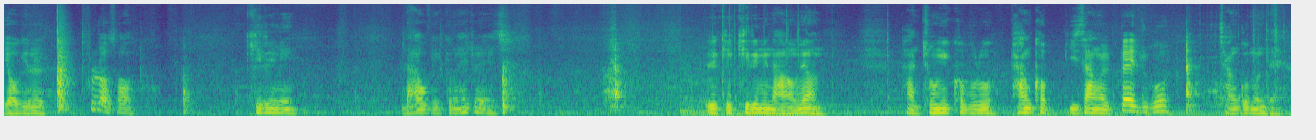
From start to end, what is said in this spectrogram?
여기를 풀러서 기름이 나오게끔 해줘야지. 이렇게 기름이 나오면 한 종이컵으로 반 컵 이상을 빼주고 잠그면 돼.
